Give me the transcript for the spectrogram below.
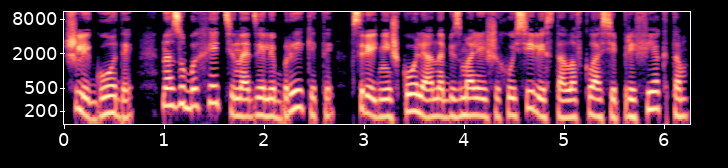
Шли годы, на зубы Хэтти надели брекеты, в средней школе она без малейших усилий стала в классе префектом.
